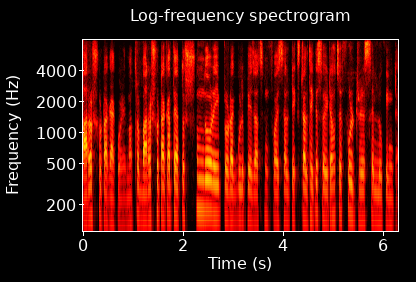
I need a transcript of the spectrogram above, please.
বারোশো টাকা করে। মাত্র বারোশো টাকাতে এত সুন্দর এই প্রোডাক্টগুলো পেয়ে যাচ্ছেন ফয়সাল টেক্সটাইল থেকে। সো এটা হচ্ছে ফুল ড্রেসের লুকিংটা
